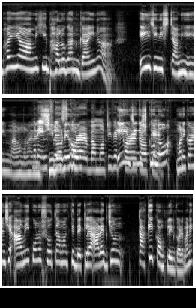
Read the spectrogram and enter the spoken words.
ভাইয়া আমি কি ভালো গান গাই না? এই জিনিসটা আমি আমার মনে হয় না মানে জীবনে করার বা মোটিভেট এই জিনিসগুলো মনে করেন যে আমি কোনো শোতে আমাকে দেখলে আরেকজন তাকে কমপ্লেন করে। মানে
